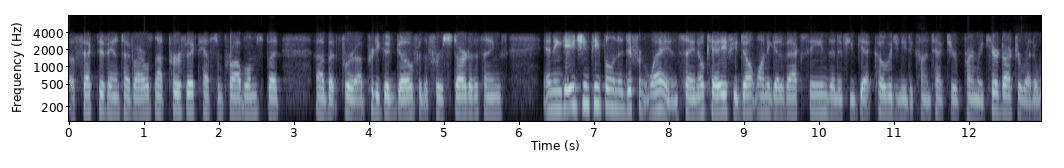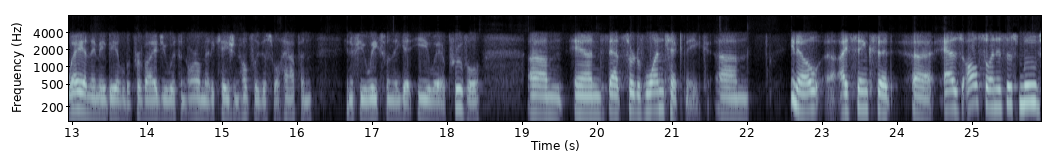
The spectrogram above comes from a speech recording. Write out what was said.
effective antivirals. Not perfect, have some problems, but uh, but for a pretty good go for the first start of things. And engaging people in a different way and saying, okay, if you don't want to get a vaccine, then if you get COVID, you need to contact your primary care doctor right away, and they may be able to provide you with an oral medication. Hopefully, this will happen in a few weeks when they get EUA approval. Um, and that's sort of one technique. Um, you know, I think that uh, as also, and as this moves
